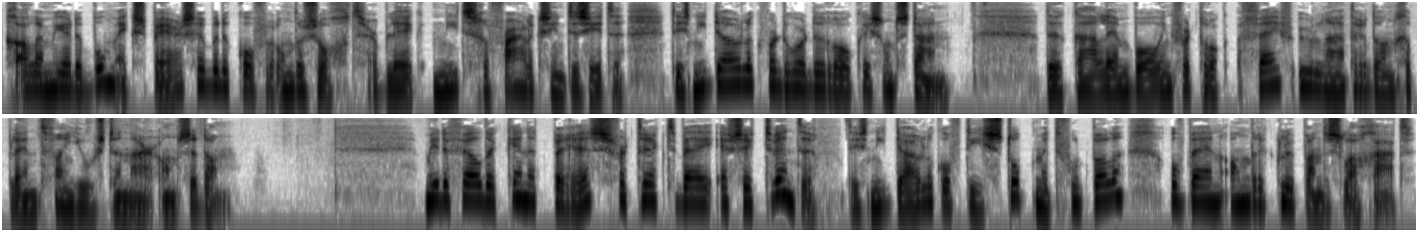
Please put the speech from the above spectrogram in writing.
Gealarmeerde bomexperts hebben de koffer onderzocht. Er bleek niets gevaarlijks in te zitten. Het is niet duidelijk waardoor de rook is ontstaan. De KLM-Boeing vertrok vijf uur later dan gepland van Houston naar Amsterdam. Middenvelder Kenneth Perez vertrekt bij FC Twente. Het is niet duidelijk of hij stopt met voetballen of bij een andere club aan de slag gaat.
